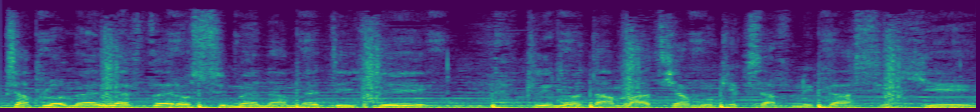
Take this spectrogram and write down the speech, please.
Ξαπλώνω ελεύθερο σημαίνα με τη γη. Κλείνω τα μάτια μου και ξαφνικά σιγεί.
